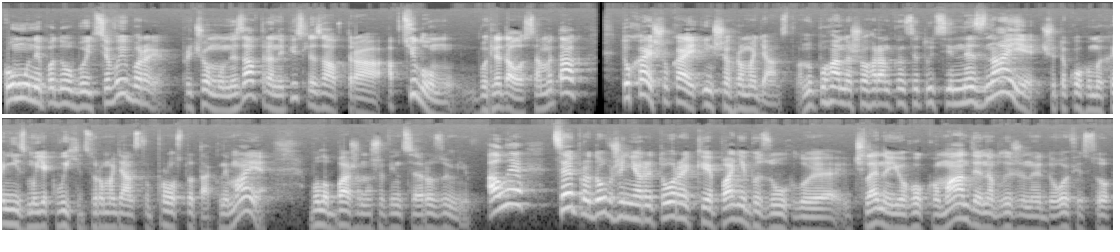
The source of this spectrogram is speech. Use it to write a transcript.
кому не подобаються вибори, причому не завтра, не післязавтра, а в цілому виглядало саме так. То хай шукає інше громадянство. Ну погано, що гарант конституції не знає, що такого механізму, як вихід з громадянства, просто так немає. Було б бажано, щоб він це розумів. Але це продовження риторики пані Безуглої, члена його команди, наближеної до офісу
